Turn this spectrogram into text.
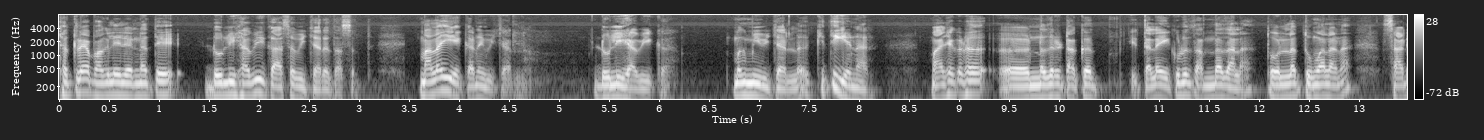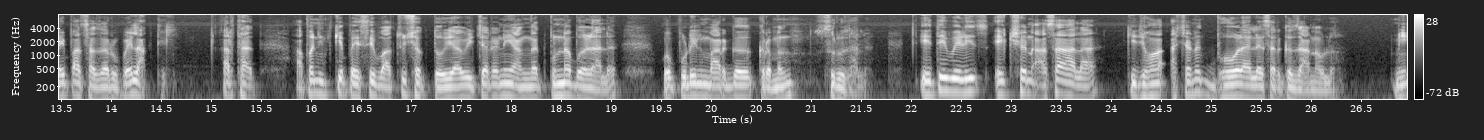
थकल्या भागलेल्यांना ते डोली हवी का असं विचारत असत. मलाही एकाने विचारलं डोली हवी का? मग मी विचारलं किती घेणार? माझ्याकडं नजर टाकत त्याला एकूणच अंदाज आला तो म्हणला तुम्हाला ना साडेपाच हजार रुपये लागतील. अर्थात आपण इतके पैसे वाचू शकतो या विचाराने अंगात पुन्हा बळ आलं व पुढील मार्गक्रमण सुरू झालं. येते वेळीच एक क्षण असा आला की जेव्हा अचानक भोवळ आल्यासारखं जाणवलं. मी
